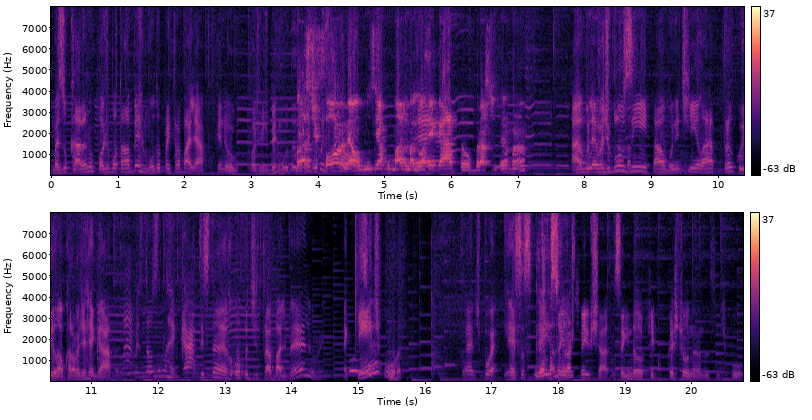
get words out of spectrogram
mas o cara não pode botar uma bermuda pra ir trabalhar, porque não pode vir de bermuda. Braço Ai, de fora, boa. né? Uma blusinha arrumada, mas uma É. regata, o braço. Aham. Aí a mulher vai de blusinha e tal, bonitinha lá, tranquila. Aí o cara vai de regata. Ah, mas tá usando regata, isso não é roupa de trabalho velho, velho? É quente, porra. É, tipo, é, essas, é isso aí eu acho meio chato. Isso ainda eu fico questionando, assim, tipo.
